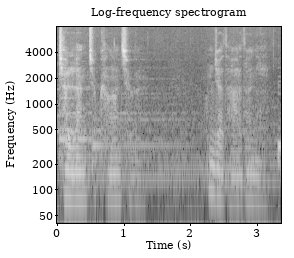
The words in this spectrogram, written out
잘난 척 강한 척은 혼자 다 하더니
